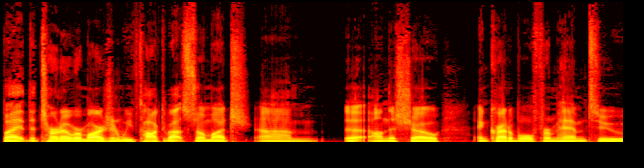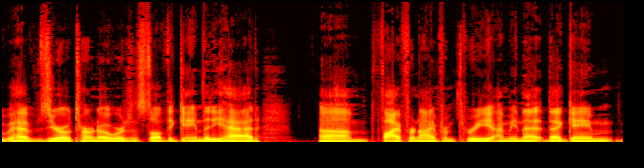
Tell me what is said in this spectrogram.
but the turnover margin we've talked about so much um, uh, on this show. Incredible from him to have zero turnovers and still have the game that he had. Um, five for nine from three. I mean that that game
